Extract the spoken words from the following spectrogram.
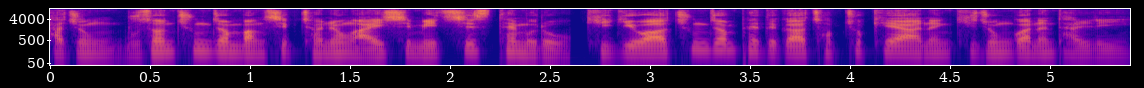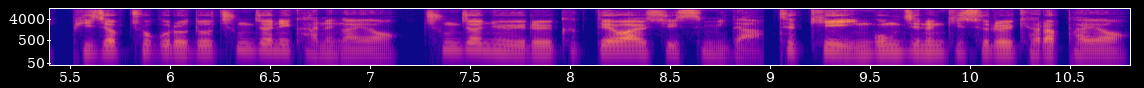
다중 무선 충전 방식 전용 IC 및 시스템으로 기기와 충전 패드가 접촉해야 하는 기존과는 달리 비접촉으로도 충전이 가능하여 충전 효율을 극대화할 수 있습니다. 특히 인공지능 기술을 결합하여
